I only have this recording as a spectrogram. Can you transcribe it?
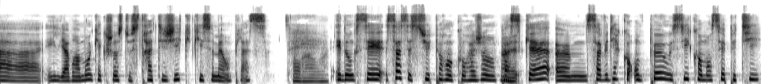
euh, il y a vraiment quelque chose de stratégique qui se met en place. Wow. Et donc, c'est ça, c'est super encourageant parce Ouais. que euh, ça veut dire qu'on peut aussi commencer petit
